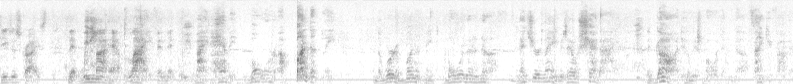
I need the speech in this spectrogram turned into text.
Jesus Christ, that we might have life and that we might have it more abundantly. And the word abundant means more than enough. And that's your name is El Shaddai, the God who is more than enough. Thank you, Father.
